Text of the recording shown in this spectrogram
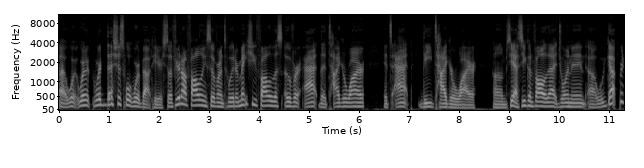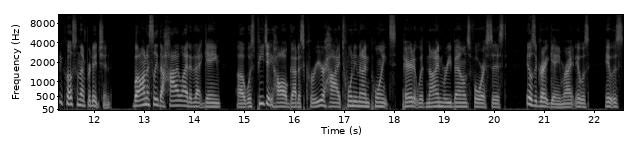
uh, we're, we're, we're, that's just what we're about here. So if you're not following us over on Twitter, make sure you follow us over at the Tiger Wire. It's at the Tiger Wire. Um, so yeah, so you can follow that, join in. Uh, we got pretty close on that prediction. But honestly, the highlight of that game uh, was PJ Hall got his career high 29 points, paired it with nine rebounds, four assists. It was a great game, right? It was it was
